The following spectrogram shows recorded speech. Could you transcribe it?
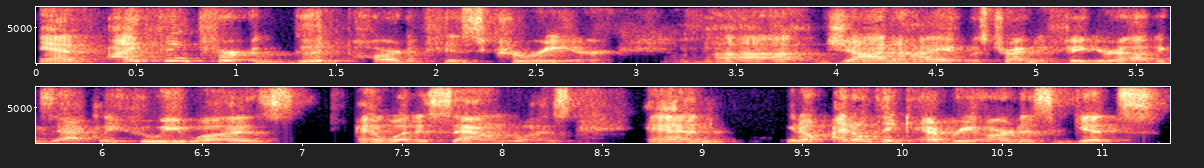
And I think for a good part of his career, mm-hmm. uh, John Hiatt was trying to figure out exactly who he was and what his sound was. And, you know, I don't think every artist gets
